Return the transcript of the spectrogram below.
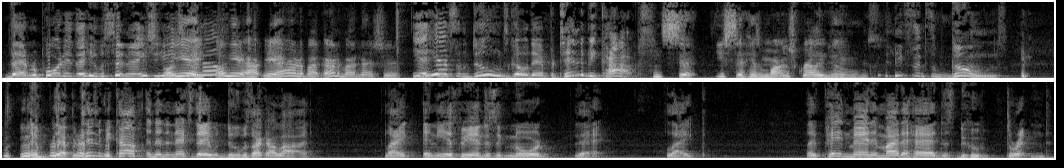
that reported that he was sitting in HGH? Oh yeah, oh yeah, yeah. I heard about I heard about that shit. Yeah, he had some dudes go there pretend to be cops. He sent he sent his Martin Shkreli goons. He sent some goons and that pretend to be cops, and then the next day, the dude was like, "I lied." Like, and ESPN just ignored that. Like, like Peyton Manning might have had this dude threatened,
